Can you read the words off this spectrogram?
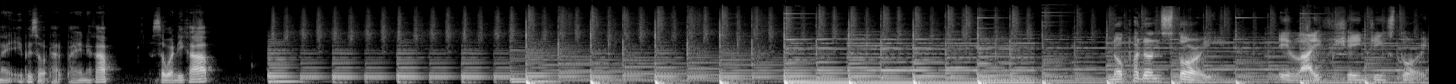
ใน episode ถัดไปนะครับ สวัสดีครับ n o p a d o n Story a life changing story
